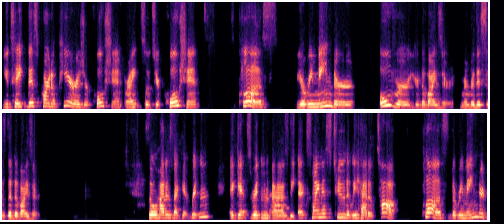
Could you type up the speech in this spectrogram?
You take this part up here as your quotient, right? So it's your quotient plus your remainder over your divisor. Remember, this is the divisor. So how does that get written? It gets written as the x minus 2 that we had up top plus the remainder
